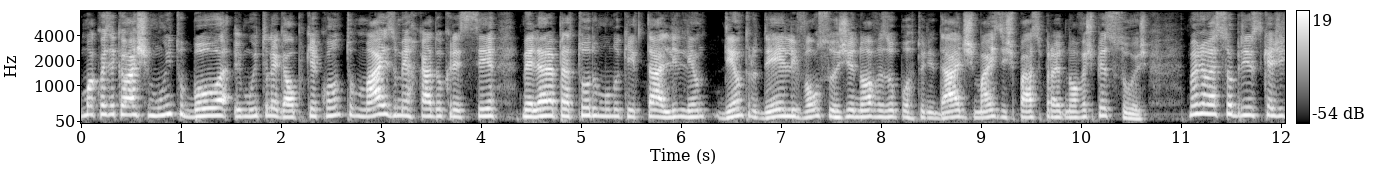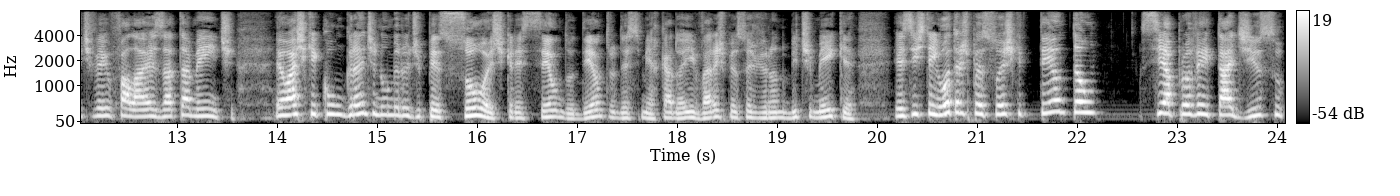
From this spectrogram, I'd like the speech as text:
Uma coisa que eu acho muito boa e muito legal, porque quanto mais o mercado crescer, melhor é para todo mundo que está ali dentro dele, vão surgir novas oportunidades, mais espaço para novas pessoas. Mas não é sobre isso que a gente veio falar exatamente. Eu acho que com um grande número de pessoas crescendo dentro desse mercado aí, várias pessoas virando beatmaker, existem outras pessoas que tentam se aproveitar disso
